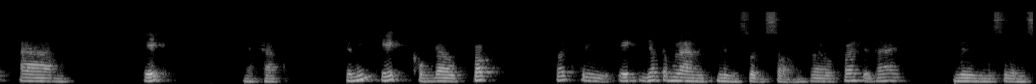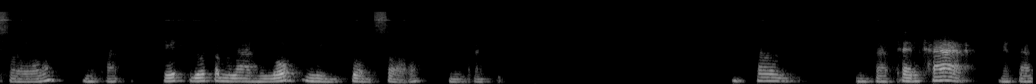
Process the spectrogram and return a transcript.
f arm x นะครับทีนี้ x ของเราก็ก็คือ x ยกกำลังหนึ่งส่วนสองเราก็จะได้หนึ่งส่วนสองนะครับ x ยกกำลังลบหนึ่งส่วนสองนะครับเท่านะครับแทนค่านะครับ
